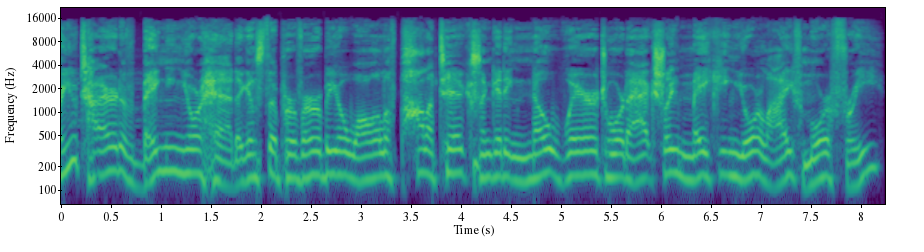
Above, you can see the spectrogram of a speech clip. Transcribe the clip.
Are you tired of banging your head against the proverbial wall of politics and getting nowhere toward actually making your life more free?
